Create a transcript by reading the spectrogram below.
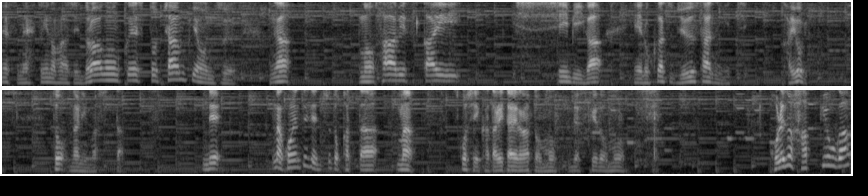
ですね。次の話。ドラゴンクエストチャンピオンズが、のサービス開始日が、えー6月13日火曜日となりました。で、まあこれについてちょっと語、まあ少し語りたいなと思うんですけども、これの発表が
